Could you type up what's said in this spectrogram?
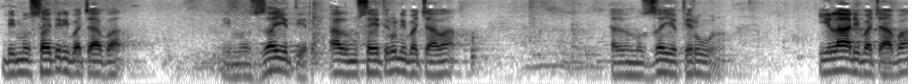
Bimusaitir dibaca apa? Bimuzaitir. Al-musaitirun dibaca apa? Al-muzaitirun. Ila dibaca apa?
